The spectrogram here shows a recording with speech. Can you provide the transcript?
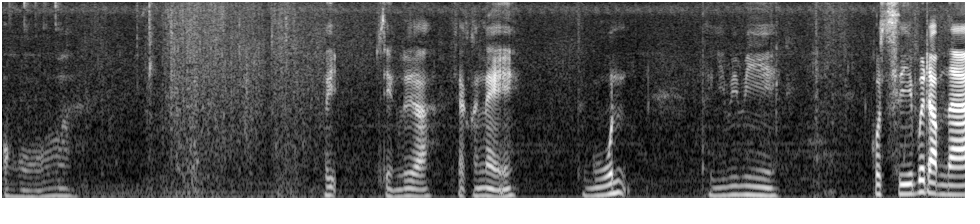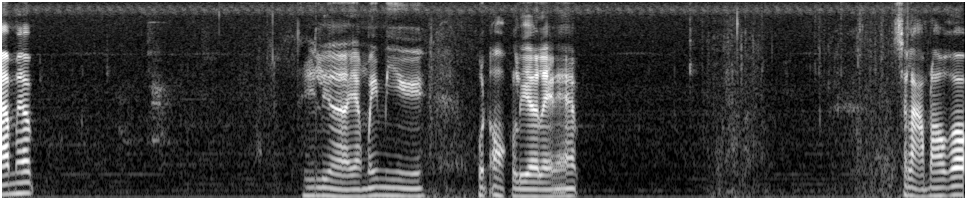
โอ้โห เฮ้ย เสียงเรือจากทางไหนทางนู้นทางนี้ไม่มี กดซีเพื่อดำน้ำครับที่เรือยังไม่มีคนออกเรือเลยนะครับฉลามเราก็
